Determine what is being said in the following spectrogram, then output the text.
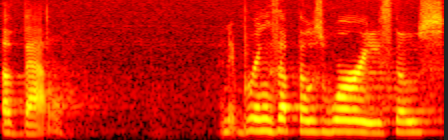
of battle. And it brings up those worries, those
